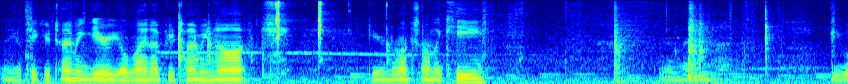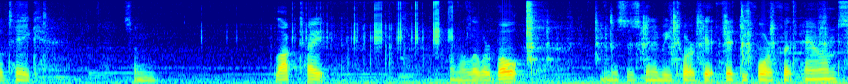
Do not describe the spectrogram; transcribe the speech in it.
Then you'll take your timing gear, you'll line up your timing notch, gear notch on the key, and then you will take some Loctite on the lower bolt. And this is going to be torqued at 54 foot-pounds.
